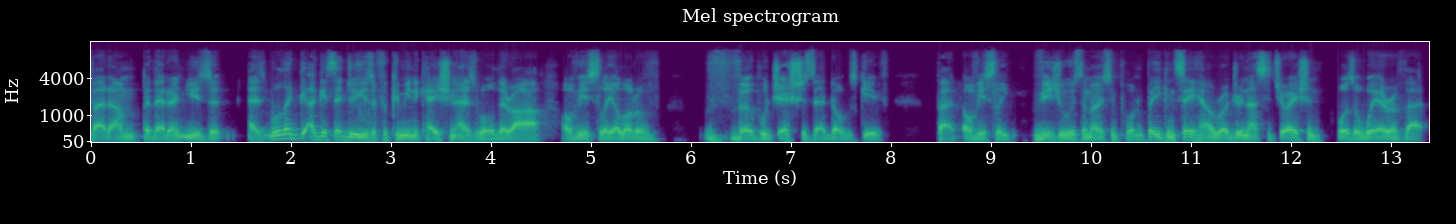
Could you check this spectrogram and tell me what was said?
but um, but they don't use it as well. They, I guess they do use it for communication as well. There are obviously a lot of verbal gestures that dogs give, but obviously, visual is the most important. But you can see how Roger in that situation was aware of that.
